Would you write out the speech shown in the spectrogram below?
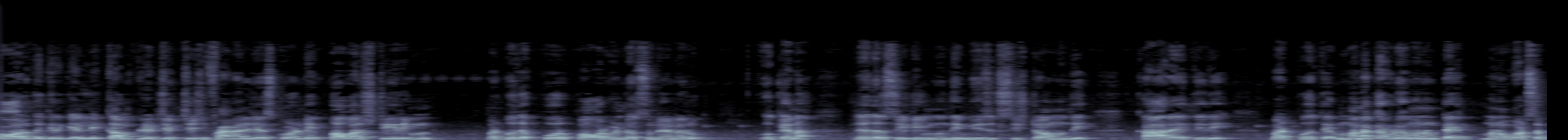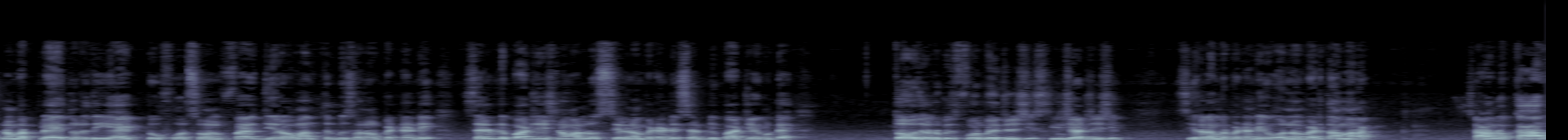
కార్ దగ్గరికి వెళ్ళి కంప్లీట్ చెక్ చేసి ఫైనల్ చేసుకోండి. పవర్ స్టీరింగ్ బట్ పోతే ఫోర్ పవర్ విండోస్ ఉన్నాయి అన్నారు. ఓకేనా? లెదర్ సీటింగ్ ఉంది మ్యూజిక్ సిస్టమ్ ఉంది కార్ అయితే ఇది. బట్ పోతే మన కార్ కూడా ఏమైనా ఉంటే మన వాట్సాప్ నెంబర్ ప్లే అవుతుంది eight two four seven five zero one triple seven పెట్టండి. సెల్ఫ్ డిపార్ట్ చేసిన వాళ్ళు సీరియల్ నెంబర్ పెట్టండి. సెల్ఫ్ డిపార్ట్ చేయకుంటే థౌజండ్ రూపీస్ ఫోన్పే చేసి స్క్రీన్ షాట్ చేసి సీరియల్ నెంబర్ పెట్టండి ఓన్ నెంబర్ పెడతా. మన ఛానల్లో కార్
